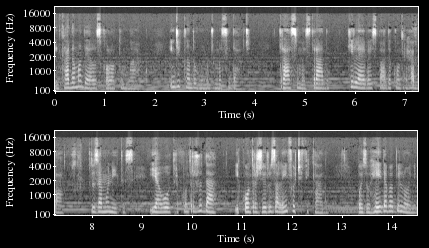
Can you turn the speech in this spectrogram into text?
Em cada uma delas coloque um marco, indicando o rumo de uma cidade. Trace uma estrada que leve a espada contra Rabá, dos Amonitas, e a outra contra Judá e contra Jerusalém fortificada, pois o rei da Babilônia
